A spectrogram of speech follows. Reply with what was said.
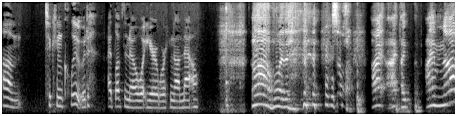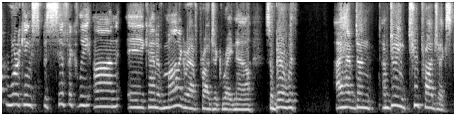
Um, to conclude, I'd love to know what you're working on now. Oh boy! so I, I I am not working specifically on a kind of monograph project right now. So bear with. I have done. I'm doing two projects.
